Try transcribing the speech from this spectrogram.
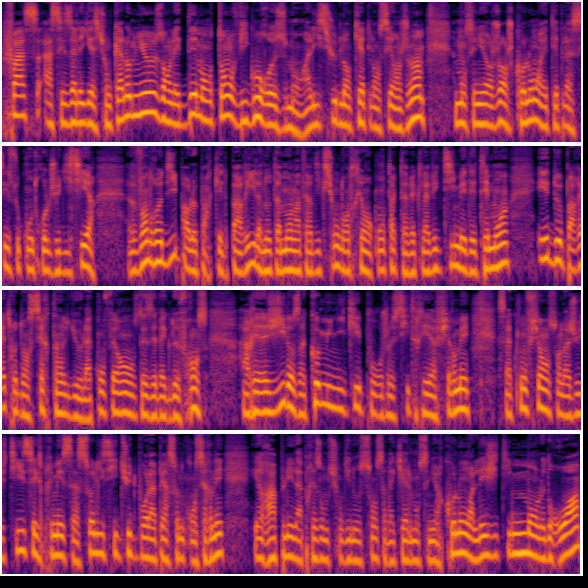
face à ces allégations calomnieuses en les démentant vigoureusement. À l'issue de l'enquête lancée en juin, Monseigneur Georges Collomb a été placé sous contrôle judiciaire vendredi par le parquet de Paris. Il a notamment l'interdiction d'entrer en contact avec la victime et des témoins et de paraître dans certains lieux. La conférence des évêques de France a réagi dans un communiqué pour, je cite, réaffirmer sa confiance en la justice, exprimer sa sollicitude pour la personne concernée et rappeler la présomption d'innocence à laquelle Monseigneur Colomb a légitimement le droit.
